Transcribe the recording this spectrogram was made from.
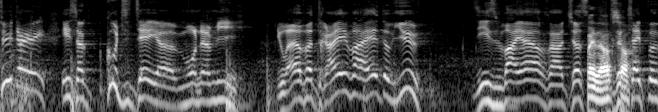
Today is a good day, uh, mon ami. You have a drive ahead of you. These buyers are just Wait, though, the so- type of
